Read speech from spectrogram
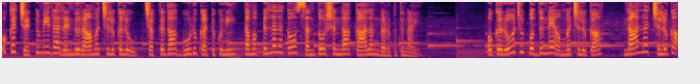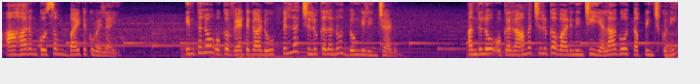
ఒక చెట్టు మీద రెండు రామచిలుకలు చక్కగా గూడు కట్టుకుని తమ పిల్లలతో సంతోషంగా కాలం గడుపుతున్నాయి. ఒకరోజు పొద్దున్నే అమ్మ చిలుక నాన్న చిలుక ఆహారం కోసం బయటకు వెళ్ళాయి. ఇంతలో ఒక వేటగాడు పిల్ల చిలుకలను దొంగిలించాడు. అందులో ఒక రామచిలుక వాడి నుంచి ఎలాగో తప్పించుకుని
